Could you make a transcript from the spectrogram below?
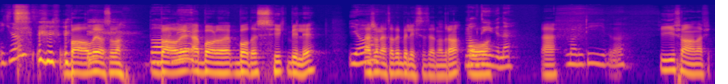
Ikke sant? Bali også, da. Bali. Bali er både, både sykt billig. Ja. Det er sånn et av de billigste stedene å dra. Og Maldivene. det er Maldivene. fy faen, det er fint.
